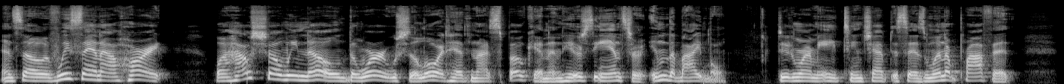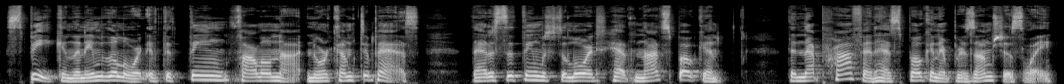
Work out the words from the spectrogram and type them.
And so if we say in our heart, well, how shall we know the word which the Lord hath not spoken? And here's the answer in the Bible. Deuteronomy 18 chapter says, when a prophet speak in the name of the Lord, if the thing follow not, nor come to pass, that is the thing which the Lord hath not spoken, then that prophet has spoken it presumptuously,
